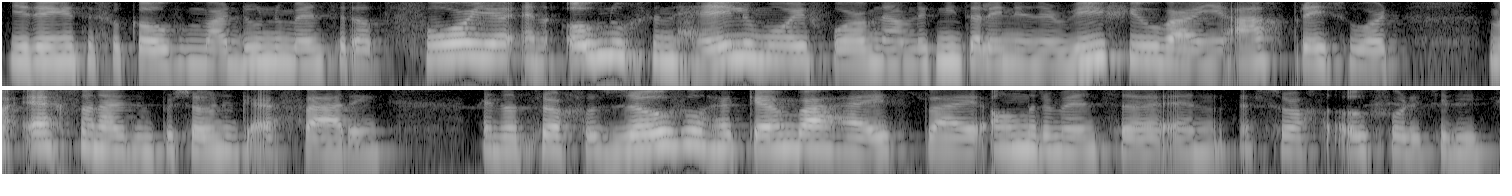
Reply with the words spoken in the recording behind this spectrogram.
je dingen te verkopen, maar doen de mensen dat voor je. En ook nog eens een hele mooie vorm. Namelijk niet alleen in een review waarin je aangeprezen wordt, maar echt vanuit een persoonlijke ervaring. En dat zorgt voor zoveel herkenbaarheid bij andere mensen. En het zorgt er ook voor dat je die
